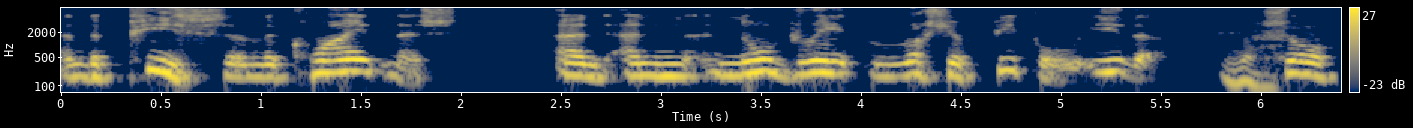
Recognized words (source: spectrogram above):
and the peace and the quietness and, and no great rush of people either. so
